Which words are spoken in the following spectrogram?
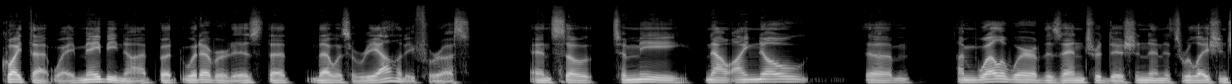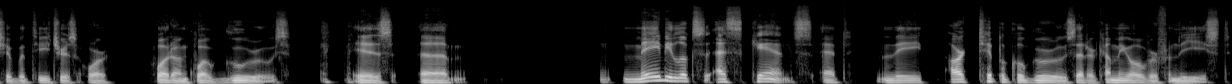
quite that way. Maybe not, but whatever it is, that that was a reality for us. And so, to me, now I know um, I'm well aware of the Zen tradition and its relationship with teachers or quote unquote gurus is um, maybe looks askance at the archetypical gurus that are coming over from the East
